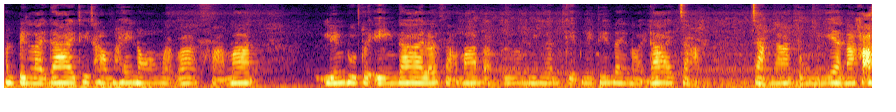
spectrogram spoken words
มันเป็นรายได้ที่ทำให้น้องแบบว่าสามารถเลี้ยงดูตัวเองได้แล้วสามารถแบบเออมีเงินเก็บนิดๆหน่อยๆได้จากจากงานตรงนี้นะคะ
